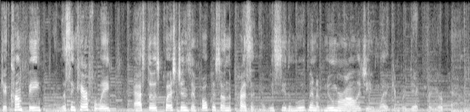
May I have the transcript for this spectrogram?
Get comfy and listen carefully. Ask those questions and focus on the present as we see the movement of numerology and what it can predict for your path.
